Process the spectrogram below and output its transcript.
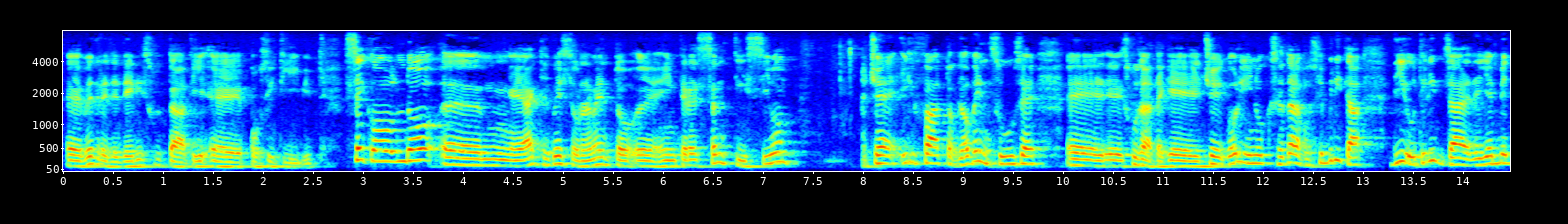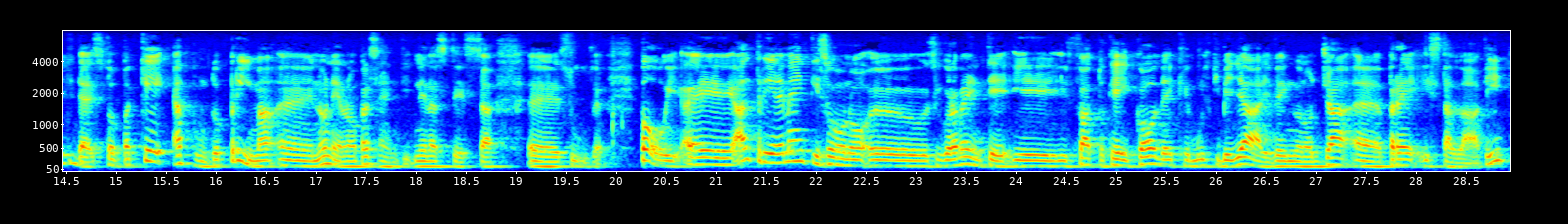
eh, vedrete dei risultati eh, positivi. Secondo, ehm, anche questo è un elemento eh, interessantissimo, c'è il fatto che OpenSUSE, eh, eh, scusate, che Geco Linux dà la possibilità di utilizzare degli ambienti desktop che appunto prima eh, non erano presenti nella stessa eh, SUSE. Poi eh, altri elementi sono eh, sicuramente il fatto che i codec multimediali vengono già preinstallati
